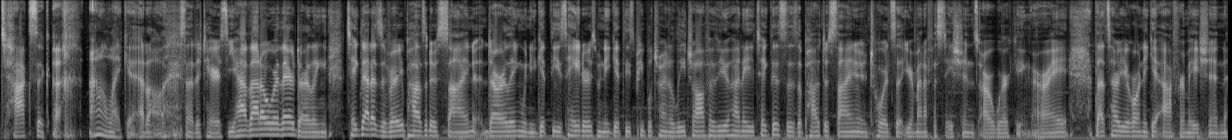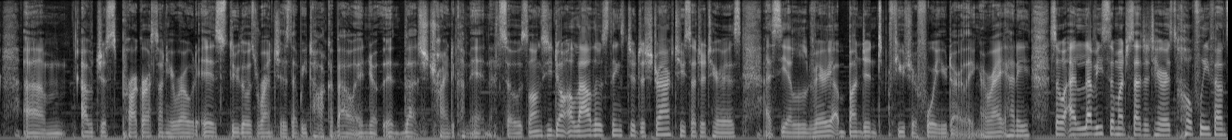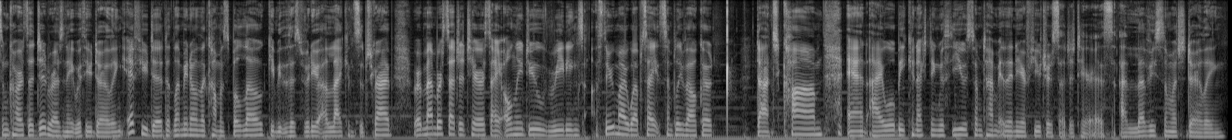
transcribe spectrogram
toxic. Ugh, i don't like it at all. Sagittarius you have that over there darling. Take that as a very positive sign darling when you get these haters when you get these people trying to leech off of you honey. Take this as a positive sign towards that your manifestations are working all right? That's how you're going to get affirmation um, of just progress on your road is through those wrenches that we talk about and, and that's trying to come in. So as long as you don't allow those things to distract you sagittarius i see a very abundant future for you darling all right honey? So i love you so much Sagittarius. Hopefully you found some cards that did resonate with you, darling. If you did, let me know in the comments below. Give me this video a like and subscribe. Remember, Sagittarius, I only do readings through my website, simplyvelko.com, and I will be connecting with you sometime in the near future, Sagittarius. I love you so much, darling.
